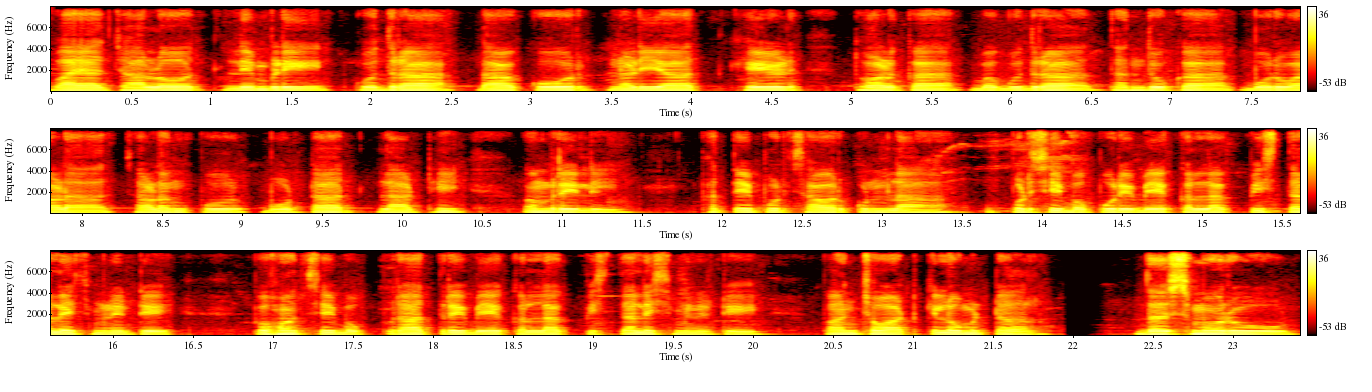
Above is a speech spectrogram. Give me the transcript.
વાયા ઝાલોદ લીંબડી ગોધરા ડાકોર નડિયાદ ખેડ ધોળકા બગોદરા ધંધુકા બોરવાડા સાળંગપુર બોટાદ લાઠી અમરેલી ફતેપુર સાવરકુંડલા ઉપડશે બપોરે બે કલાક પિસ્તાલીસ મિનિટે પહોંચશે રાત્રે બે કલાક પિસ્તાલીસ મિનિટે પાંચસો આઠ કિલોમીટર દસમો રૂટ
